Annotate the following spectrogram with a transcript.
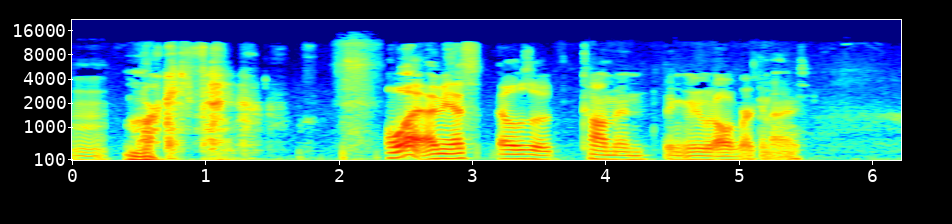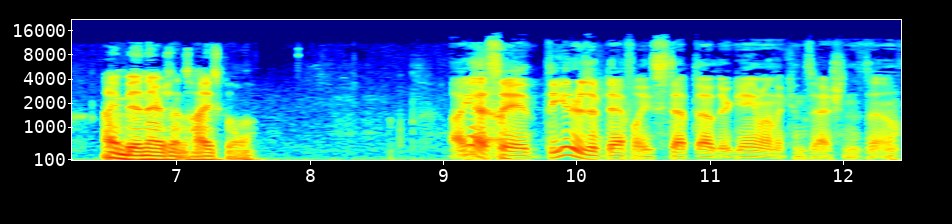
Hmm. Market Fair. What? I mean, that's that was a common thing we would all recognize. I ain't been there since high school. I gotta Yeah. say, theaters have definitely stepped up their game on the concessions, though.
